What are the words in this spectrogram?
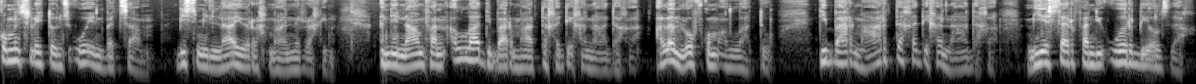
Kom ons sluit ons oë en bid saam. Bismillahirrahmanirrahim. In die naam van Allah die barmhartige die genadige. Alle lof kom Allah toe. Die barmhartige die genadige, meester van die oordeelsdag.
